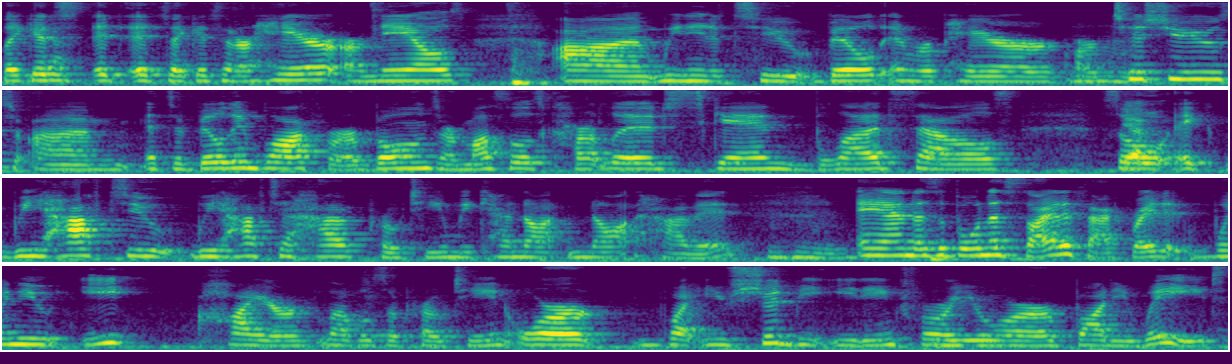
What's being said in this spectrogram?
Like it's it, it's like it's in our hair, our nails. Um, we need it to build and repair our Mm-hmm. tissues. Um, it's a building block for our bones, our muscles, cartilage, skin, blood cells. So Yeah. it, we have to we have to have protein. We cannot not have it. Mm-hmm. And as a bonus side effect, right? It, when you eat higher levels of protein or what you should be eating for Mm-hmm. your body weight,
